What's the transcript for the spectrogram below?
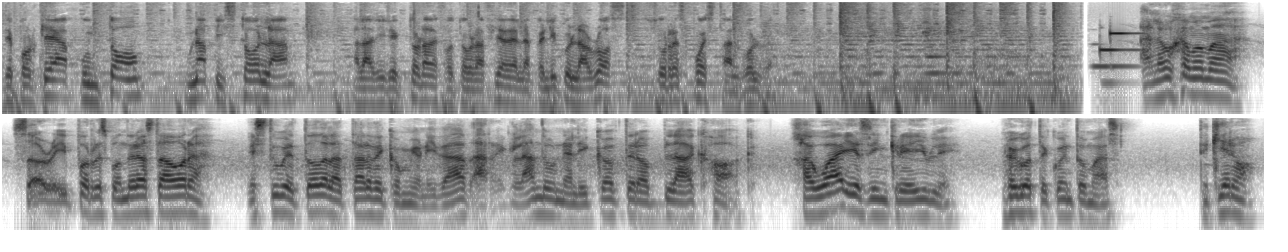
de por qué apuntó una pistola a la directora de fotografía de la película Rust. Su respuesta al volver. Aloha mamá. Sorry por responder hasta ahora. Estuve toda la tarde con mi unidad arreglando un helicóptero Black Hawk. Hawái es increíble. Luego te cuento más. Te quiero.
